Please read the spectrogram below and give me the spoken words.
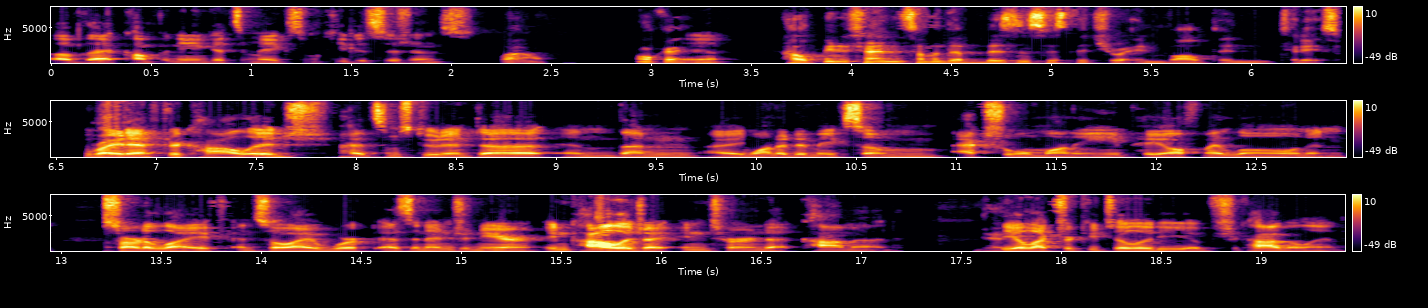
of that company and get to make some key decisions. Wow. Okay. Yeah. Help me understand some of the businesses that you're involved in today. Right after college, I had some student debt, and then I wanted to make some actual money, pay off my loan, and start a life. And so I worked as an engineer. In college, I interned at ComEd, Okay. the electric utility of Chicagoland.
